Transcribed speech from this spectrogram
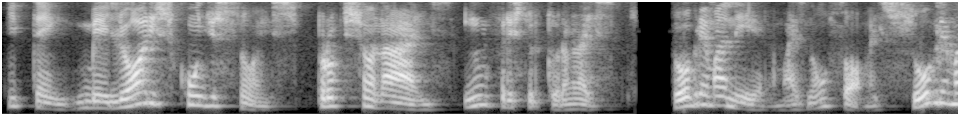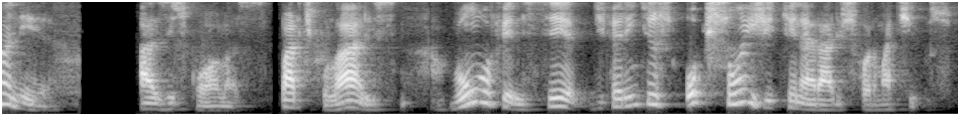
que têm melhores condições profissionais, infraestruturais, sobremaneira, mas não só, mas sobremaneira, as escolas particulares vão oferecer diferentes opções de itinerários formativos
